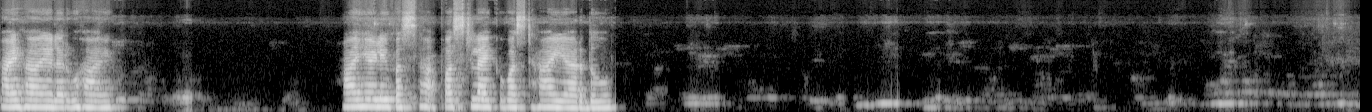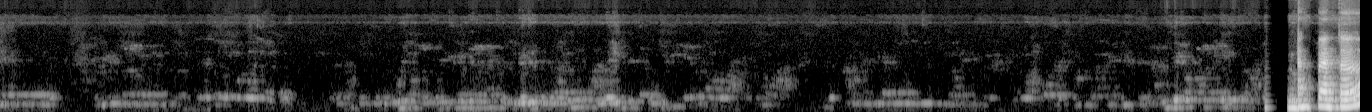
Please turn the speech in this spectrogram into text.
ಹಾಯ್ ಹಾಯ್ ಎಲ್ಲರಿಗೂ ಹಾಯ್ ಹಾಯ್ ಹೇಳಿ first first like first hi ಯಾರ್ದು ಬ್ಯಾಂಕ್ ಪ್ಯಾಂತರ್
